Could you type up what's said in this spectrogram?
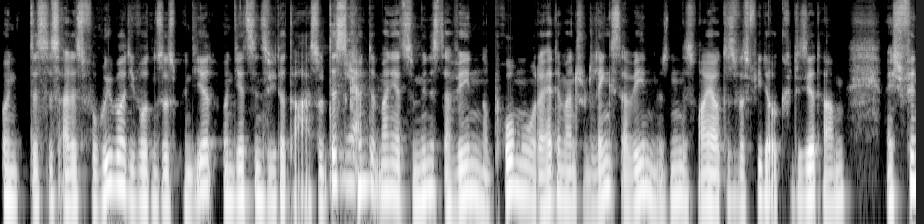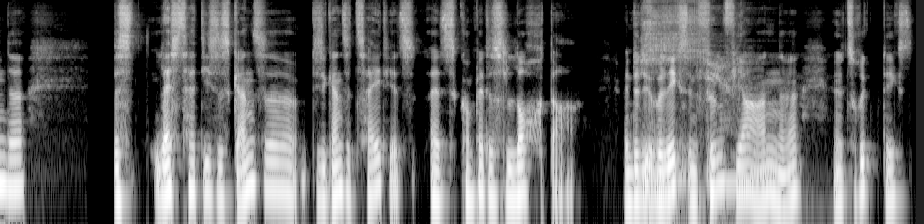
und das ist alles vorüber, die wurden suspendiert und jetzt sind sie wieder da. So, das Ja. könnte man ja zumindest erwähnen in 'ner Promo oder hätte man schon längst erwähnen müssen. Das war ja auch das, was viele auch kritisiert haben. Weil ich finde, das lässt halt dieses ganze diese ganze Zeit jetzt als komplettes Loch da. Wenn du dir überlegst, in 5 Jahren, Ja. ne, wenn du zurückblickst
